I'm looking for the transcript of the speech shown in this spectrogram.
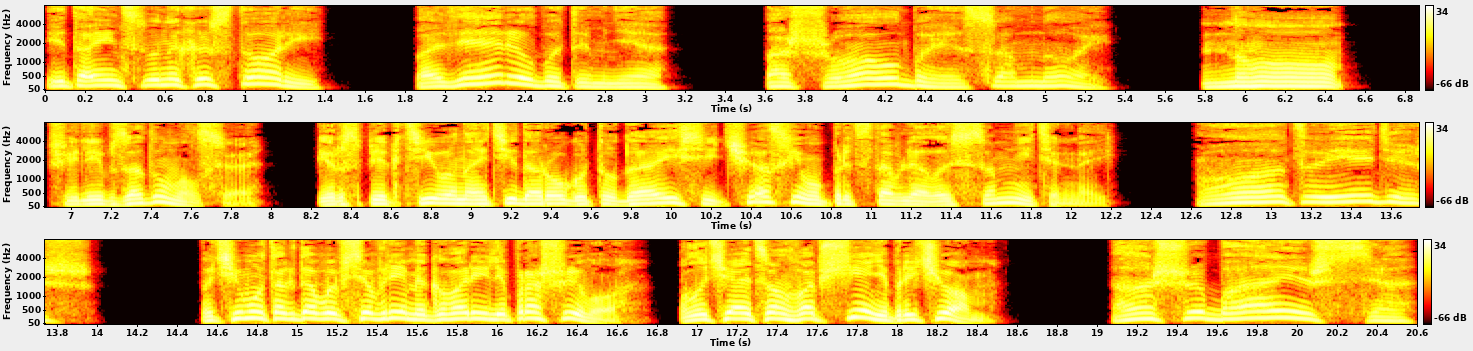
и таинственных историй, поверил бы ты мне, пошел бы со мной. Но... Филипп задумался. Перспектива найти дорогу туда и сейчас ему представлялась сомнительной. «Вот видишь». «Почему тогда вы все время говорили про Шиву? Получается, он вообще ни при чем». «Ошибаешься.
